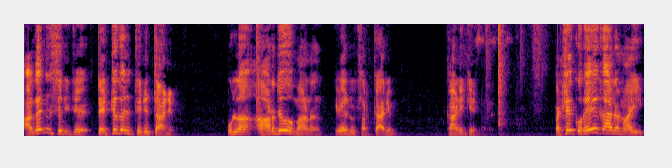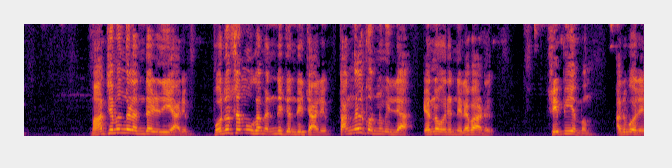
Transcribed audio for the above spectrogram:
അതനുസരിച്ച് തെറ്റുകൾ തിരുത്താനും ഉള്ള ആർജവുമാണ് ഏതു സർക്കാരും കാണിക്കേണ്ടത്. പക്ഷേ കുറേ കാലമായി മാധ്യമങ്ങൾ എന്തെഴുതിയാലും പൊതുസമൂഹം എന്ത് ചിന്തിച്ചാലും തങ്ങൾക്കൊന്നുമില്ല എന്ന ഒരു നിലപാട് സി പി എമ്മും അതുപോലെ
